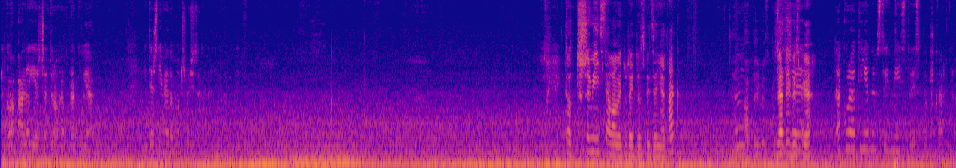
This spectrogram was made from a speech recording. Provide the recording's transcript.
Tego, ale jeszcze trochę brakuje. I też nie wiadomo, czym się zachowuje. To trzy miejsca mamy tutaj do zwiedzenia, tak? No. na tej wyspie. Na tej sensie- wyspie. Akurat jednym z tych miejsc to jest pączkarnia.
